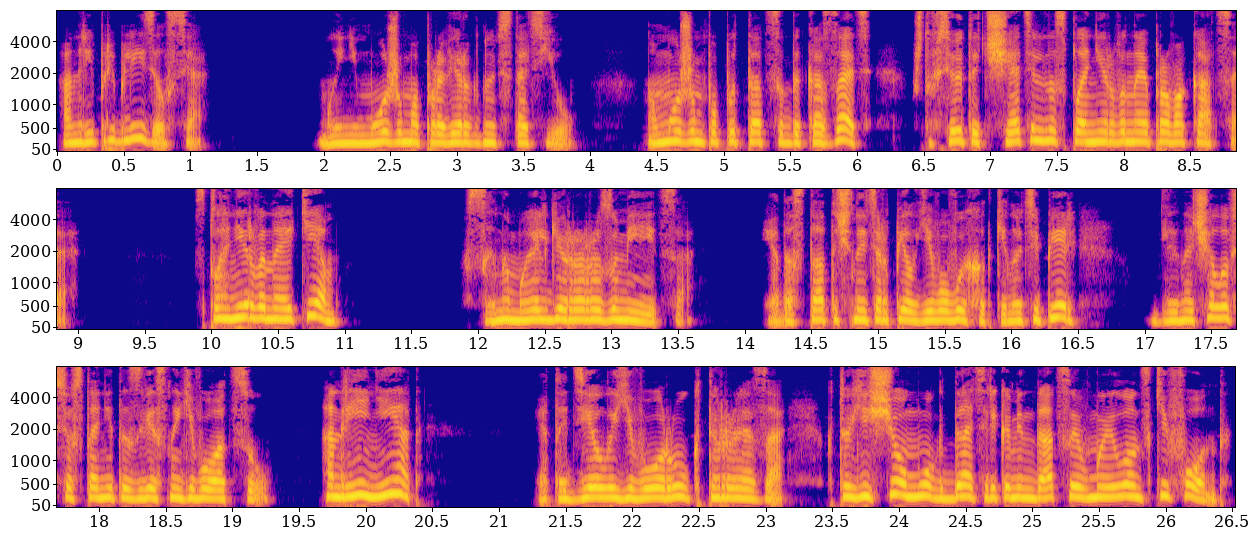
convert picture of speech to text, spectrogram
Анри приблизился. «Мы не можем опровергнуть статью, но можем попытаться доказать, что все это тщательно спланированная провокация». «Спланированная кем?» «Сыном Эльгера, разумеется. Я достаточно терпел его выходки, но теперь для начала все станет известно его отцу». «Анри, нет!» Это дело его рук, Тереза. Кто еще мог дать рекомендации в Мейлонский фонд?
